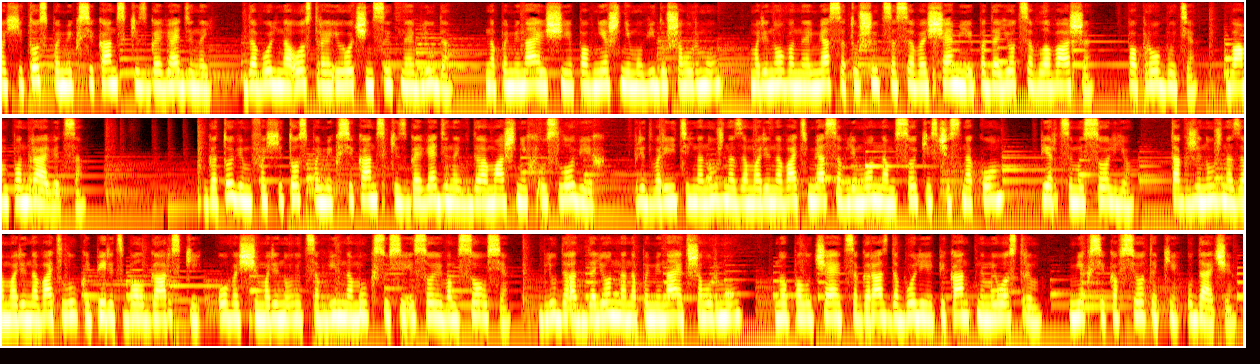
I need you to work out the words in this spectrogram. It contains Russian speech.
Фахитос по-мексикански с говядиной, довольно острое и очень сытное блюдо, напоминающее по внешнему виду шаурму, маринованное мясо тушится с овощами и подается в лаваше, попробуйте, вам понравится. Готовим фахитос по-мексикански с говядиной в домашних условиях, предварительно нужно замариновать мясо в лимонном соке с чесноком, перцем и солью, также нужно замариновать лук и перец болгарский, овощи маринуются в винном уксусе и соевом соусе, блюдо отдаленно напоминает шаурму, но получается гораздо более пикантным и острым, Мексика все-таки, удачи!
